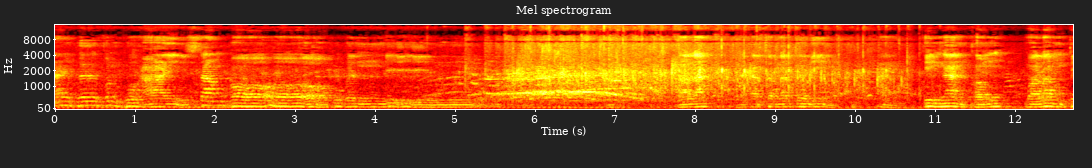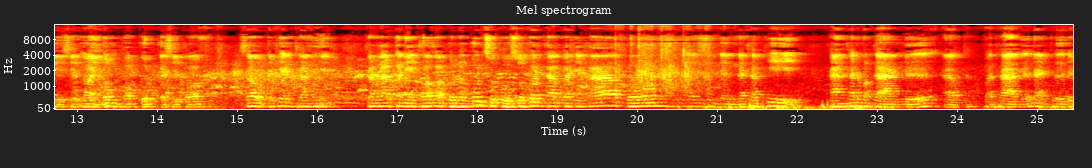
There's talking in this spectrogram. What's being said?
นายเพื่อคนผู้หายซ้ำพอผู้เป็นดินเอาละนะครับสำหรับตัวนี้ทีมงานของหมอลำตีเสียหน่อยล่มพอกุดกสิกรเศร้าตะเพียงชานี้ สำหรับวันนี้ขอขอบคุณหลวงพ่อสุขุสุขนครับสวัสดีครับผมในสิ่งหนึ่งนะครับที่ทางคณะกรรมการหรือประธานหรือนายอำเภอได้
